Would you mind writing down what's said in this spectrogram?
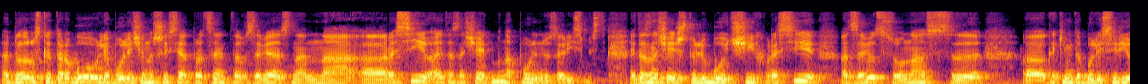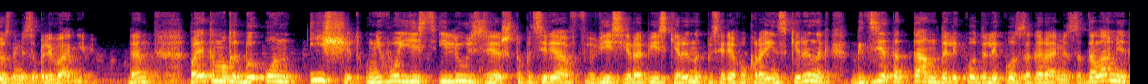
белорусская торговля более чем на 60% завязана на э, Россию, а это означает монопольную зависимость. Это означает, что любой чих в России отзовется у нас э, э, какими-то более серьезными заболеваниями. Да? Поэтому как бы он ищет, у него есть иллюзия, что потеряв весь европейский рынок, потеряв украинский рынок, где-то там далеко-далеко за горами, за долами,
